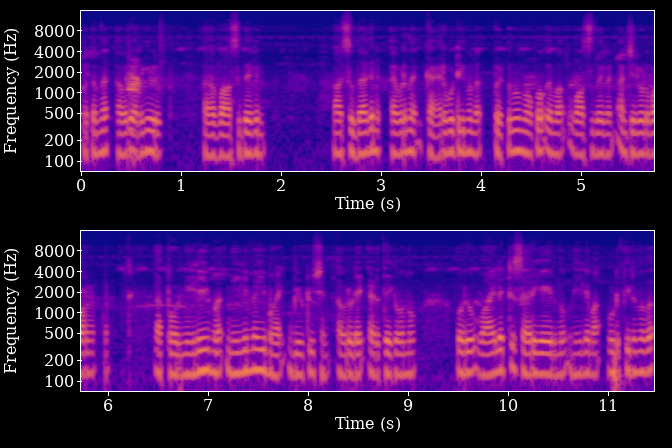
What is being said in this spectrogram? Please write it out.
പെട്ടെന്ന് അവർ ഇറങ്ങി വരും. വാസുദേവൻ ആ സുധാകരൻ അവിടുന്ന് കയറ് പൊട്ടിക്കുന്നുണ്ട്. പെട്ടെന്ന് നോക്കൂ എന്ന് വാസുദേവൻ അഞ്ജലിയോട് പറഞ്ഞു. അപ്പോൾ നീലിമ നീലിമയുമായി ബ്യൂട്ടീഷ്യൻ അവരുടെ അടുത്തേക്ക് വന്നു. ഒരു വയലറ്റ് സാരിയായിരുന്നു നീലിമ ഉടുത്തിരുന്നത്.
